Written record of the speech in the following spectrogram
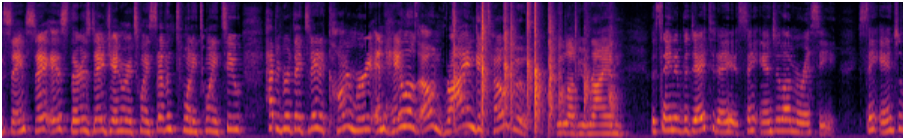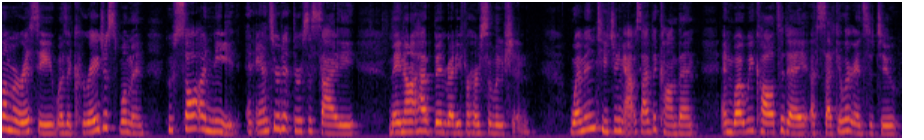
Saints. Today is Thursday, January 27th, 2022. Happy birthday today to Connor Murray and Halo's own Ryan Gatobu. We love you, Ryan. The saint of the day today is St. Angela Merici. St. Angela Merici was a courageous woman who saw a need and answered it through society may not have been ready for her solution. Women teaching outside the convent and what we call today a secular institute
